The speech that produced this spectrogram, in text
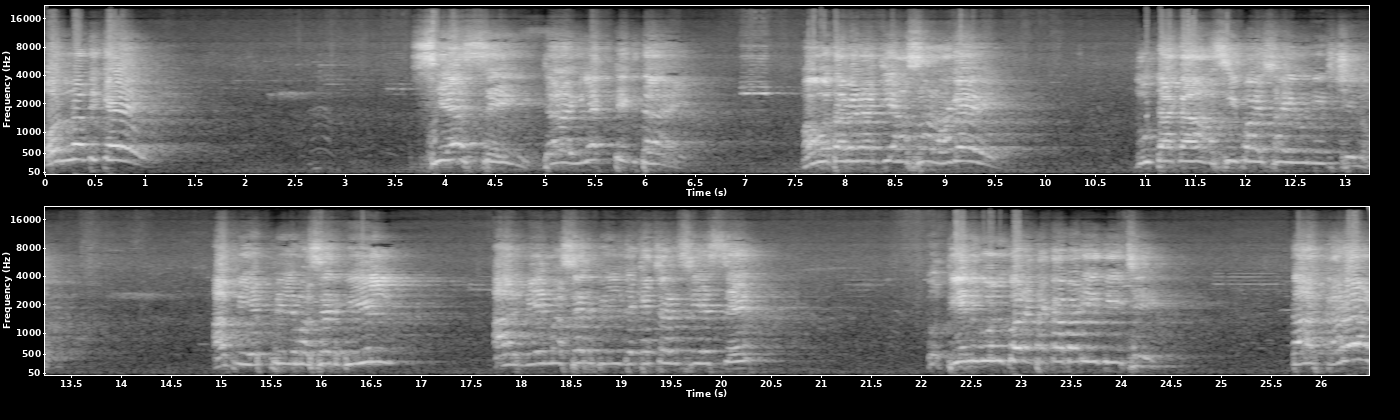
অন্যদিকে সিএসসি যারা ইলেকট্রিক দেয়, মমতা ব্যানার্জি আসার আগে দু টাকা আশি পয়সা ইউনিট ছিল। আপনি এপ্রিল মাসের বিল আর মে মাসের বিল দেখেছেন সিএসসি তো তিন গুণ করে টাকা বাড়িয়ে দিয়েছে। তার কারণ,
